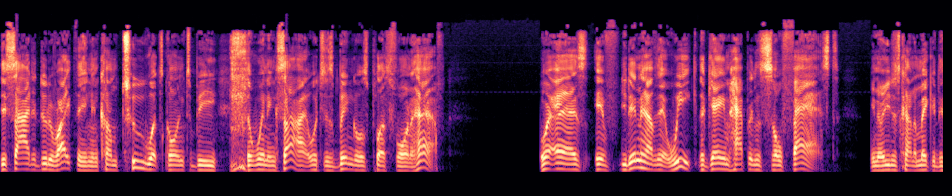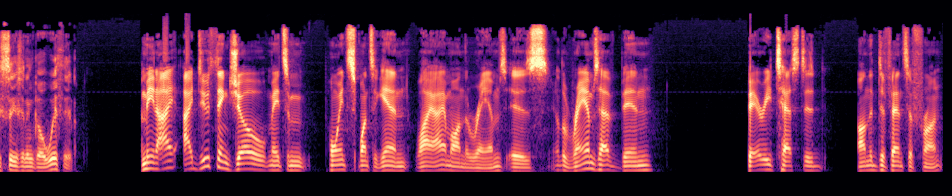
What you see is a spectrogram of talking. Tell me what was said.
decide to do the right thing and come to what's going to be the winning side, which is Bengals plus four and a half. Whereas if you didn't have that week, the game happens so fast. You know, you just kind of make a decision and go with it. I mean, I, I do think Joe made some points once again. Why I am on the Rams is you know, the Rams have been very tested on the defensive front,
